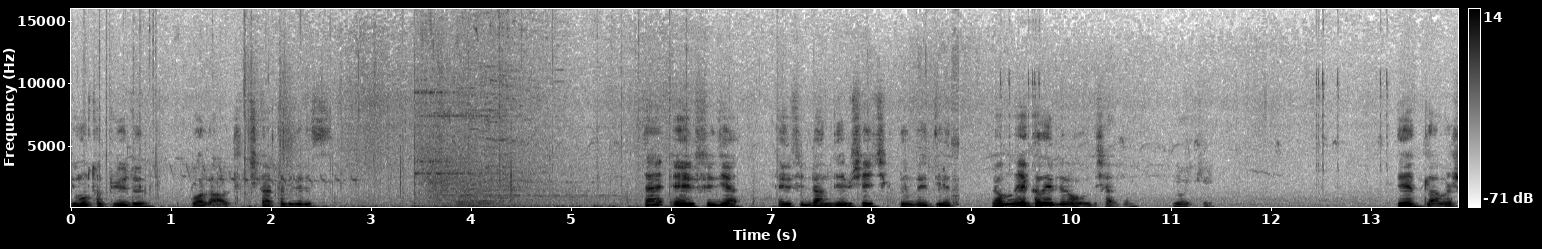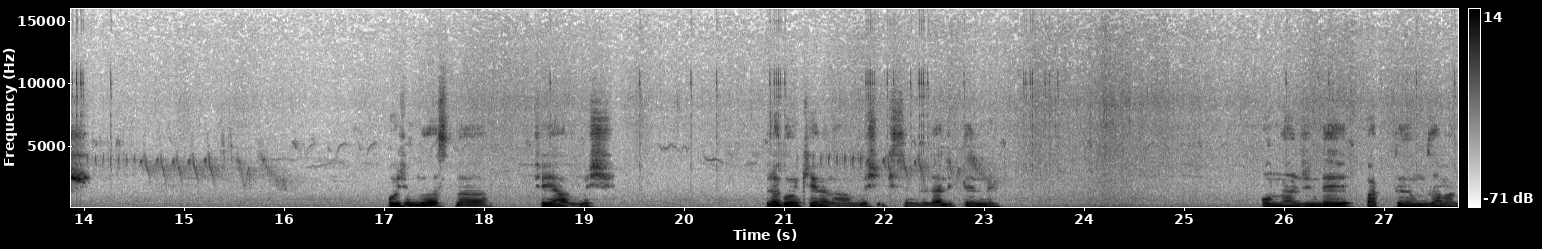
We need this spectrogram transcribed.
Yumurta büyüdü. Bu arada artık çıkartabiliriz. Tane Elfidya, Elfidran diye bir şey çıktı ve diyet. Ben bunu yakalayabilir miyim dışarıdan? Bakayım. Diyet Lover. Poison Blast'la şeyi almış. Dragon Cannon almış. ikisinin özelliklerini. Onun haricinde baktığım zaman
